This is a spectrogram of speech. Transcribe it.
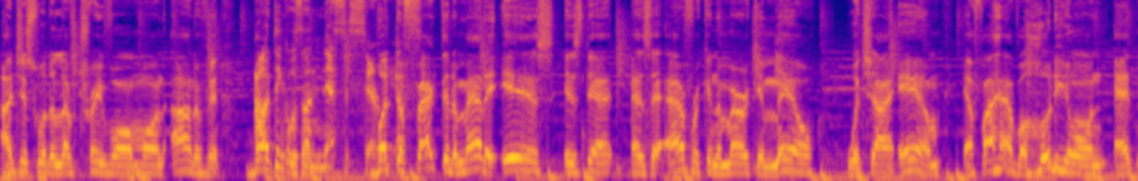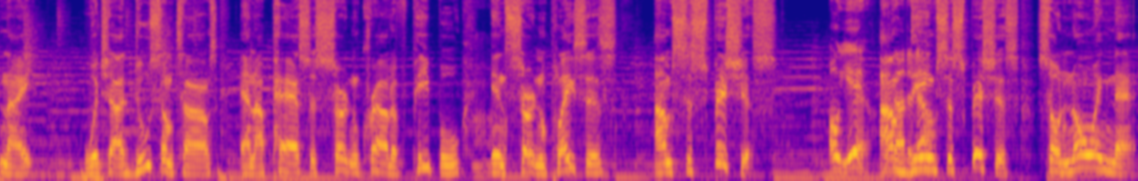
I just would have left Trayvon Martin out of it. But I think it was unnecessary. But the fact of the matter is, is that as an African American male, which I am, if I have a hoodie on at night, which I do sometimes, and I pass a certain crowd of people in certain places, I'm suspicious. Oh yeah, I'm deemed doubt. suspicious. So knowing that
